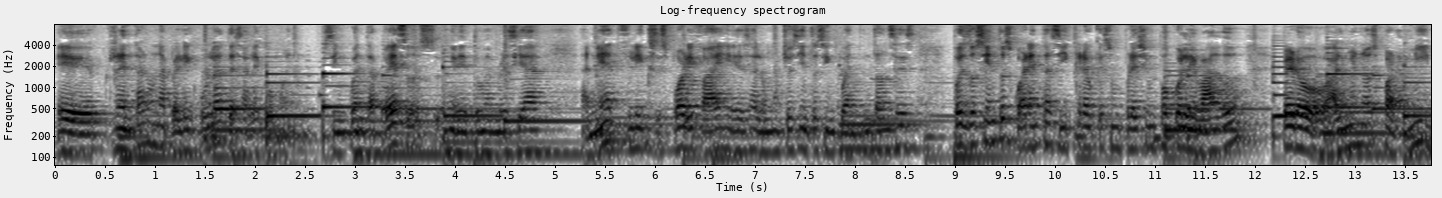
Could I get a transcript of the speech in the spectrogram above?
eh, rentar una película te sale como en 50 pesos, tu membresía Netflix, Spotify es a lo mucho 150, entonces pues 240 sí creo que es un precio un poco elevado, pero al menos para mí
